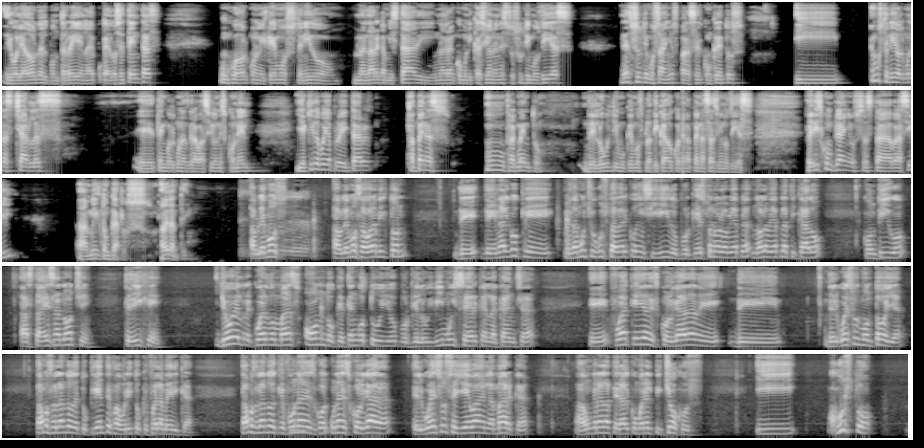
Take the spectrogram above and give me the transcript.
el goleador del Monterrey en la época de los 70 un jugador con el que hemos tenido una larga amistad y una gran comunicación en estos últimos días, en estos últimos años, para ser concretos, y hemos tenido algunas charlas, eh, tengo algunas grabaciones con él, y aquí les voy a proyectar apenas un fragmento de lo último que hemos platicado con él apenas hace unos días. Feliz cumpleaños hasta Brasil a Milton Carlos. Adelante. Hablemos, hablemos ahora, Milton, de, de, en algo que me da mucho gusto haber coincidido, porque esto no lo había, no lo había platicado contigo hasta esa noche. Te dije, yo el recuerdo más hondo que tengo tuyo, porque lo viví muy cerca en la cancha, eh, fue aquella descolgada de, de, del Huesos Montoya. Estamos hablando de tu cliente favorito que fue el América. Estamos hablando de que fue una, una descolgada. El Hueso se lleva en la marca a un gran lateral como era el Pichojos. Y justo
